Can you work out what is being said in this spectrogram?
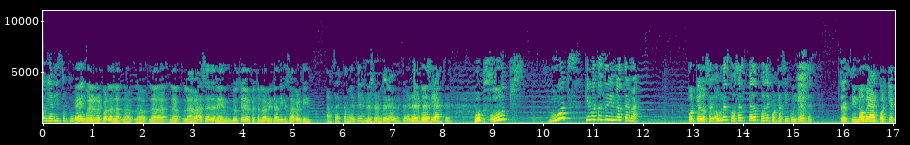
había visto que un Eh, país... pues recuerda, la, la, la, la, la, la base de la industria petrolera británica es Aberdeen. Exactamente. ¿En Escocia? En Escocia. Ups. ¡Ups! ¡Ups! ¿Qué vas a hacer Inglaterra? Porque los, una cosa es pedo puede contra cinco ingleses. Sí. Si no vean cualquier...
